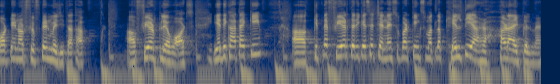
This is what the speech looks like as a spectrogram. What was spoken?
14 और 15 में जीता था फेयर प्ले अवार्ड्स ये दिखाता है कि uh, कितने फेयर तरीके से चेन्नई सुपर किंग्स मतलब खेलती है हर, आई में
